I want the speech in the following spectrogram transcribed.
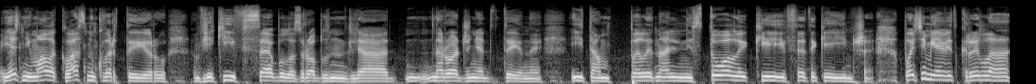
я знімала класну квартиру, в якій все було зроблено для народження дитини, і там пеленальні столики, і все таке інше. Потім я відкрила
